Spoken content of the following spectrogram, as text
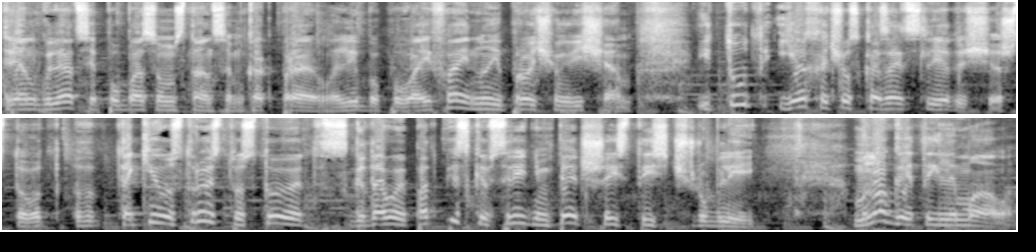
триангуляция по базовым станциям, как правило, либо по Wi-Fi, ну и прочим вещам. И тут я хочу сказать следующее, что вот такие устройства стоят с годовой подпиской в среднем 5-6 тысяч рублей. Много это или мало?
